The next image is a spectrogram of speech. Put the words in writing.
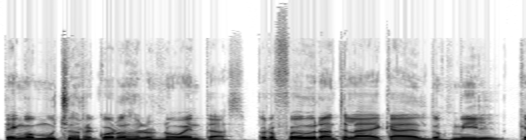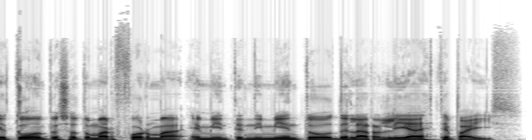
tengo muchos recuerdos de los 90s, pero fue durante la década del 2000 que todo empezó a tomar forma en mi entendimiento de la realidad de este país.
